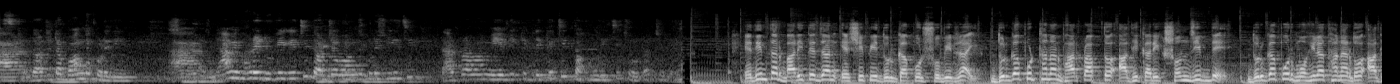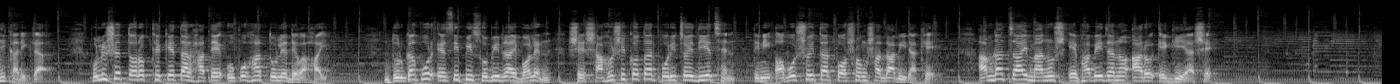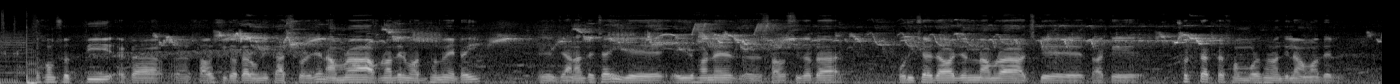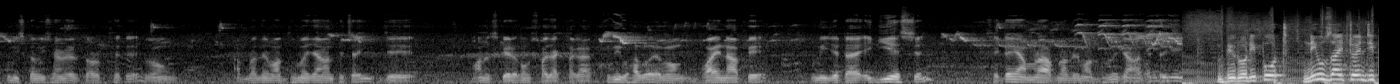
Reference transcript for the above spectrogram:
আর দরজাটা বন্ধ করে দিন। আর আমি ঘরে ঢুকে গেছি দরজা বন্ধ করে দিয়েছি। তারপর আমার মেয়েদিকে দেখেছি তখন দেখছি চোরটা চলে। এদিন তার বাড়িতে যান এসিপি দুর্গাপুর সুবীর রায়। দুর্গাপুর থানার ভারপ্রাপ্ত আধিকারিক সঞ্জীব দে। দুর্গাপুর মহিলা থানার আধিকারিকরা। পুলিশের তরফ থেকে তার হাতে উপহার তুলে দেওয়া হয়। দুর্গাপুর এসিপি সুবীর রায় বলেন, সে সাহসিকতার পরিচয় দিয়েছেন। তিনি অবশ্যই তার প্রশংসা দাবি রাখে। আমরা চাই মানুষ এভাবেই যেন আরও এগিয়ে আসে। এরকম সত্যি একটা সাহসিকতার উনি কাজ করেছেন। আমরা আপনাদের মাধ্যমে এটাই জানাতে চাই যে এই ধরনের সাহসিকতা পরিচয় দেওয়ার জন্য আমরা আজকে তাকে ছোট্ট একটা সম্বর্ধনা দিলাম আমাদের পুলিশ কমিশনারের তরফ থেকে এবং আপনাদের মাধ্যমে জানাতে চাই যে মানুষকে এরকম সজাগ থাকা খুবই ভালো এবং ভয় না পেয়ে উনি যেটা এগিয়ে এসছেন, সেটাই আমরা আপনাদের মাধ্যমে জানাতে চাই। Bureau report, news I twenty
